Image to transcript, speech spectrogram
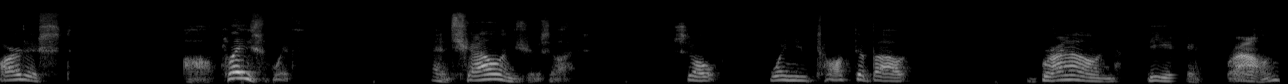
artist uh, plays with and challenges us. So when you talked about brown being brown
